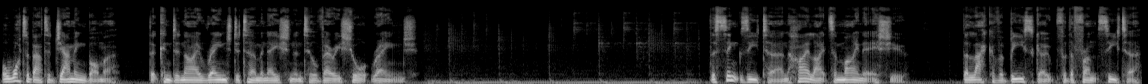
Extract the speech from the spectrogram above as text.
Or what about a jamming bomber that can deny range determination until very short range? The Sync Z-turn highlights a minor issue, the lack of a B-scope for the front seater.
